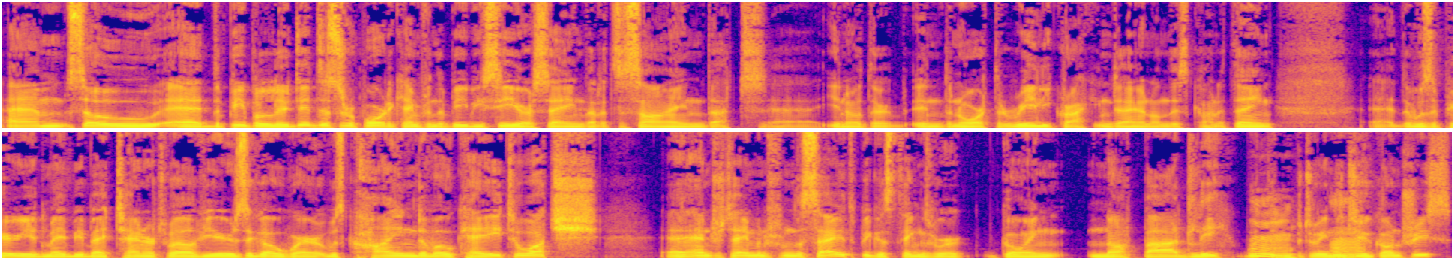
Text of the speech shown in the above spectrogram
Um, so uh, the people who did this report, it came from the BBC, are saying that it's a sign that uh, you know they're in the north. They're really cracking down on this kind of thing. Uh, there was a period, maybe about ten or twelve years ago, where it was kind of okay to watch uh, entertainment from the south because things were going not badly mm. the, hmm. between the hmm. two countries.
